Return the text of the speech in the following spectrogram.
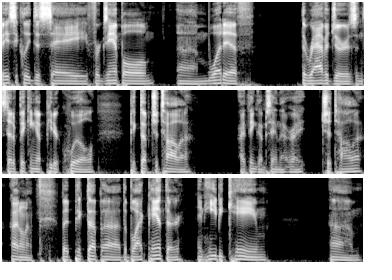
basically just say, for example, um, what if the Ravagers, instead of picking up Peter Quill, picked up Chitala? I think I'm saying that right. Chitala? I don't know. But picked up uh, the Black Panther and he became um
